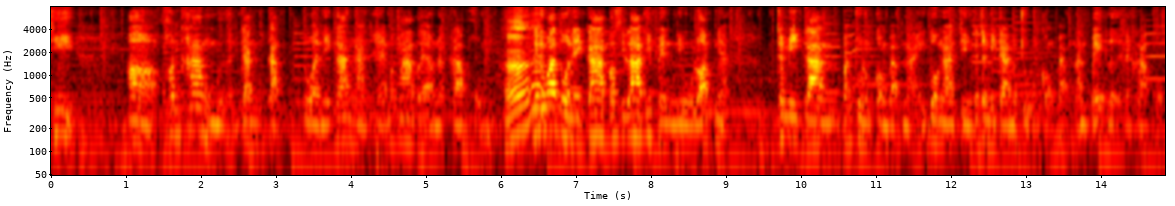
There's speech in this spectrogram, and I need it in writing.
ที่เอ่อค่อนข้างเหมือนกันกับตัวเนก้างานแท้มากๆแล้วนะครับผมเรียกได้ว่าตัวเนก้าก็ซิล่าที่เป็นนิวล็อตเนี่ยจะมีการบรรจุลงกล่องแบบไหน ตัวงานจีนก็จะมีการบรรจุลงกล่องแบบนั้นเป๊ะเลยนะครับผม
